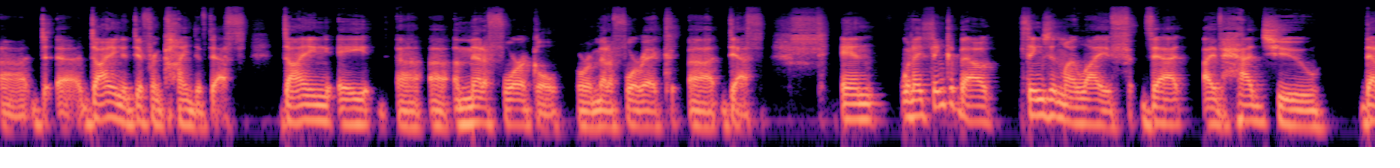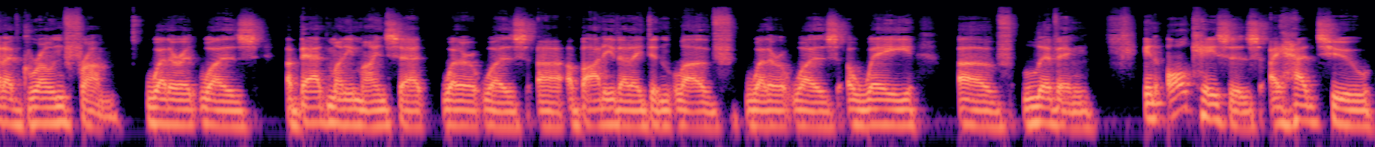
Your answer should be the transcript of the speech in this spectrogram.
uh, d- uh, dying a different kind of death, dying a uh, a metaphorical or a metaphoric uh, death. And when I think about things in my life that I've had to that I've grown from, whether it was a bad money mindset, whether it was uh, a body that I didn't love, whether it was a way of living. In all cases, I had to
